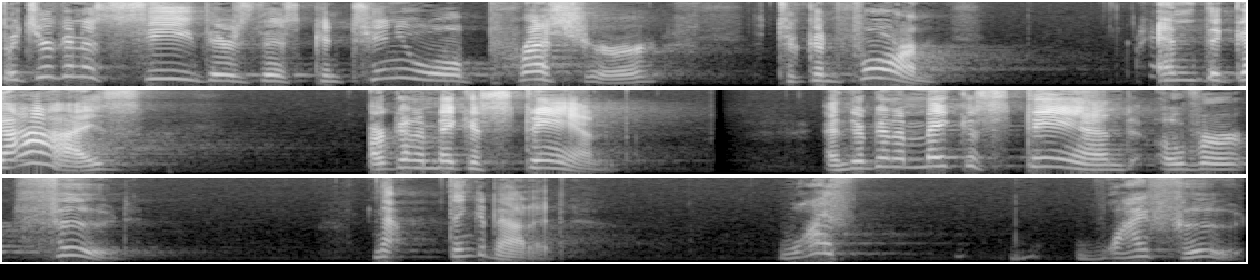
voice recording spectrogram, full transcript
But you're going to see there's this continual pressure to conform. And the guys are going to make a stand. And they're going to make a stand over food. Now, think about it. Why, why food?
